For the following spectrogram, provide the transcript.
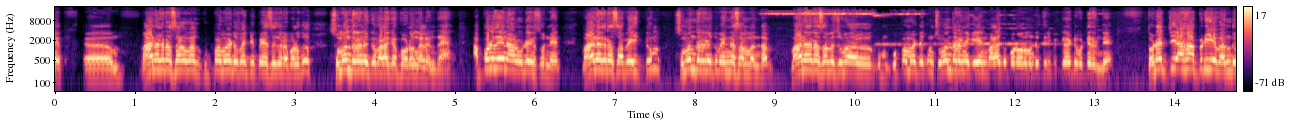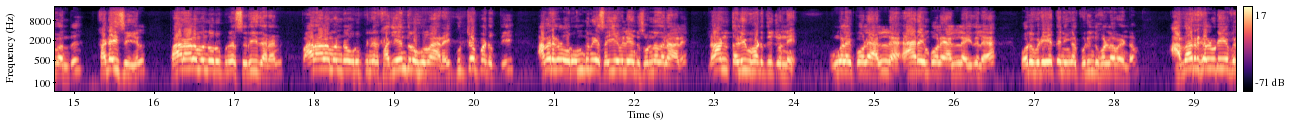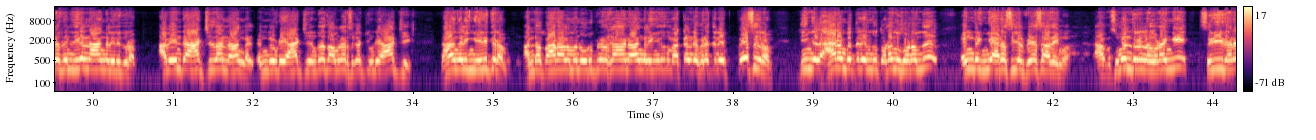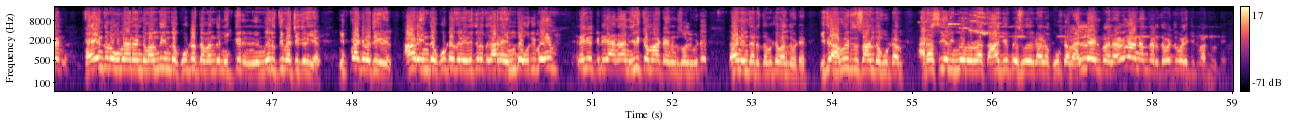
மாநகர சபை குப்பமேடு பற்றி பேசுகிற பொழுது சுமந்திரனுக்கு வழக்க போடுங்கள் என்ற அப்பொழுதே நான் உடனே சொன்னேன் மாநகர சபைக்கும் சுமந்திரனுக்கும் என்ன சம்பந்தம்? மாநகர சபை சும குப்பமேட்டுக்கும் சுமந்திரனுக்கு ஏன் வழக்கு போடணும் என்று திருப்பி கேட்டு விட்டிருந்தேன் தொடர்ச்சியாக அப்படியே வந்து வந்து கடைசியில் பாராளுமன்ற உறுப்பினர் ஸ்ரீதரன் பாராளுமன்ற உறுப்பினர் கஜேந்திரகுமாரை குற்றப்படுத்தி அவர்கள் ஒரு ஒன்றுமே செய்யவில்லை என்று சொன்னதனாலே நான் தெளிவுபடுத்தி சொன்னேன். உங்களைப் போல அல்ல யாரையும் போல அல்ல இதுல ஒரு விடயத்தை நீங்கள் புரிந்து கொள்ள வேண்டும். அவர்களுடைய பிரதிநிதிகள் நாங்கள் இருக்கிறோம். அவைன்ற ஆட்சி தான் நாங்கள். எங்களுடைய ஆட்சி என்ற தமிழரசு கட்சியுடைய ஆட்சி. நாங்கள் இங்க இருக்கிறோம். அந்த பாராளுமன்ற உறுப்பினர்களாக நாங்கள் இங்கிருந்து மக்களுடைய பிரச்சனை பேசுகிறோம். நீங்கள் ஆரம்பத்திலிருந்து தொடர்ந்து தொடர்ந்து எங்க இங்க அரசியல் பேசாதீங்க. சுமந்திரன்ல தொடங்கி ஸ்ரீதரன் கயந்திரகுமார் என்று வந்து இந்த கூட்டத்தை வந்து நிக்க நிறுத்தி வச்சுக்கிறீர்கள். நிப்பாட்டி வச்சுக்கிறீர்கள். ஆக இந்த கூட்டத்தில் இருக்கிறதுக்கான எந்த உரிமையும் எனக்கு கிடையாது. நான் இருக்க மாட்டேன் என்று சொல்லிவிட்டு நான் இந்த இடத்தை விட்டு வந்து விட்டேன் இது அபிவிருத்தி சார்ந்த கூட்டம். அரசியல் இன்னொரு தாக்கி பேசுவதற்கான கூட்டம் அல்ல என்பதனால நான் அந்த இடத்தை விட்டு வலிக்கிட்டு வந்துவிட்டேன்.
